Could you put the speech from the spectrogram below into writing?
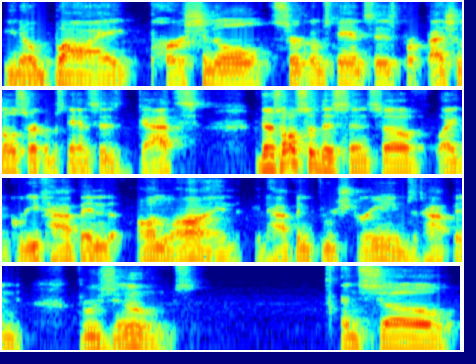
you know, by personal circumstances, professional circumstances, deaths. There's also this sense of like grief happened online, it happened through streams, it happened through Zooms. And so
